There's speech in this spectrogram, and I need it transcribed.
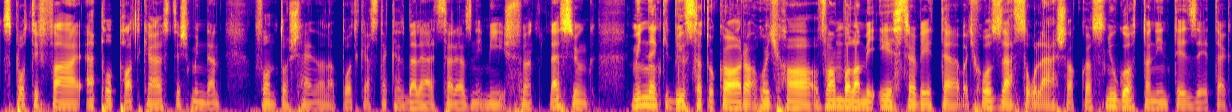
Spotify, Apple Podcast és minden fontos helyen a podcasteket be lehet szerezni, mi is fönn leszünk. Mindenkit biztatok arra, hogy ha van valami észrevétel vagy hozzászólás, akkor azt nyugodtan intézzétek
